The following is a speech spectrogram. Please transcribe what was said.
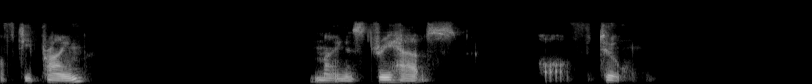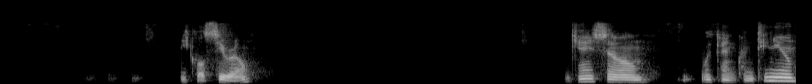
of t prime minus 3 halves of 2 equals 0. Okay, so we can continue.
